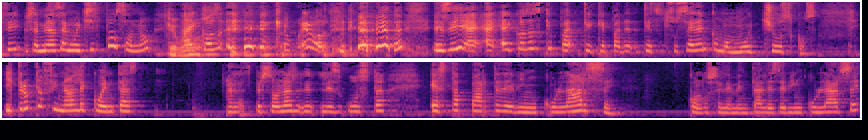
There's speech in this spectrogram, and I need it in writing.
Sí, se me hace muy chistoso, ¿no? Qué huevos. Hay cosas, qué huevos. sí, hay, cosas que, que, que, suceden como muy chuscos. Y creo que a final de cuentas a las personas les gusta esta parte de vincularse con los elementales, de vincularse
